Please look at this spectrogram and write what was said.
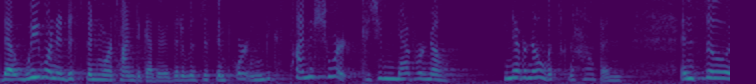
that we wanted to spend more time together, that it was just important because time is short, because you never know. You never know what's going to happen. And so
